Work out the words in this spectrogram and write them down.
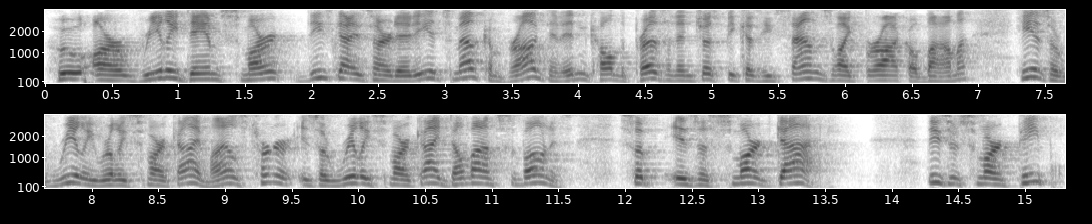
who are really damn smart. These guys aren't idiots. Malcolm Brogdon isn't called the president just because he sounds like Barack Obama. He is a really, really smart guy. Miles Turner is a really smart guy. Domantas Sabonis is a smart guy. These are smart people.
